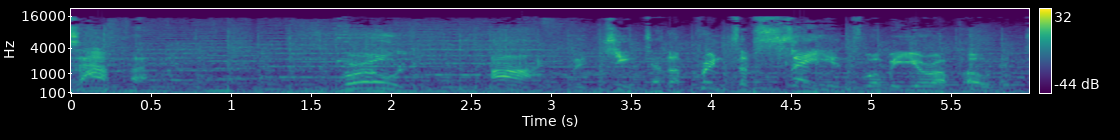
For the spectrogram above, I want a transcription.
Suffer. Broly, I, Vegeta, the Prince of Saiyans, will be your opponent.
